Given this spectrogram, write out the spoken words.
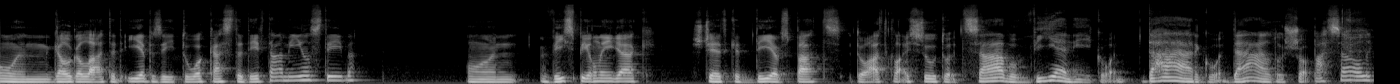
un gal galā tad iepazīt to, kas tad ir tā mīlestība. Un vispilnīgāk šķiet, ka Dievs pats to atklāja, sūtot savu vienīgo, dārgo dēlu uz šo pasauli,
